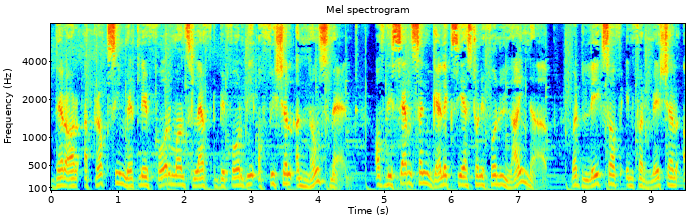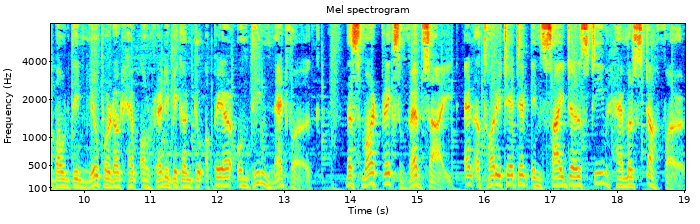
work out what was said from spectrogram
There are approximately 4 months left before the official announcement of the Samsung Galaxy S24 lineup. But leaks of information about the new product have already begun to appear on the network. The SmartPrix website and authoritative insider Steve Hemmerstoffer,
